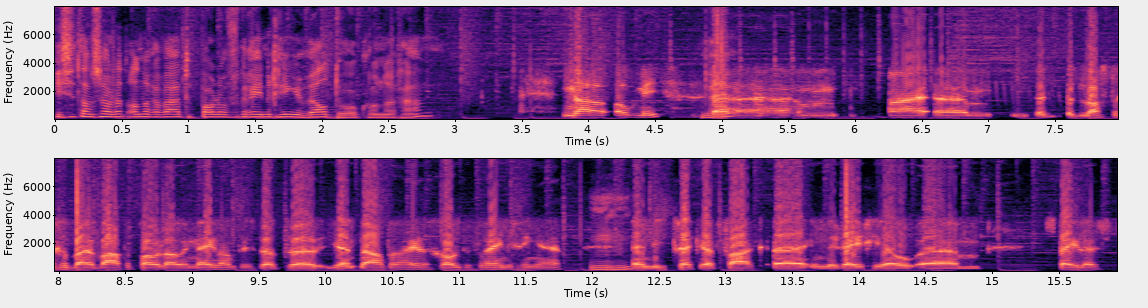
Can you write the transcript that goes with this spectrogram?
is het dan zo dat andere waterpolo-verenigingen wel door konden gaan? Nou, ook niet. Nee? Uh, maar um, het, het, lastige bij waterpolo in Nederland is dat uh, je een aantal hele grote verenigingen hebt. Mm -hmm. En die trekken vaak uh, in de regio um, spelers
